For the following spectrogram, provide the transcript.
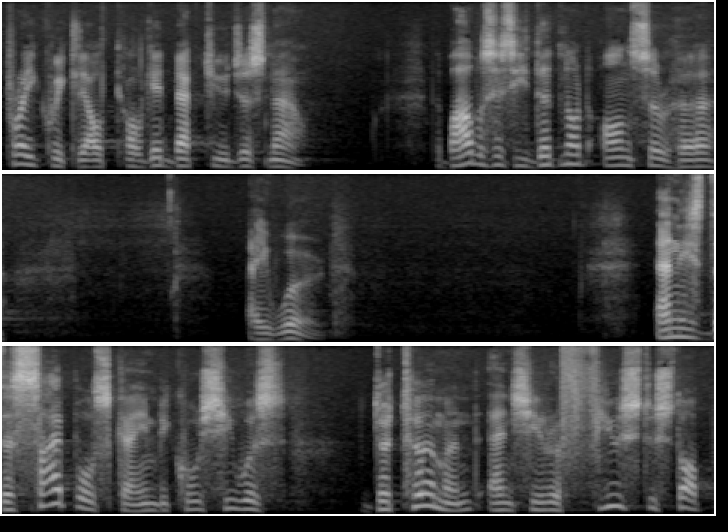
pray quickly. I'll, I'll get back to you just now. The Bible says he did not answer her a word. And his disciples came because she was determined and she refused to stop.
